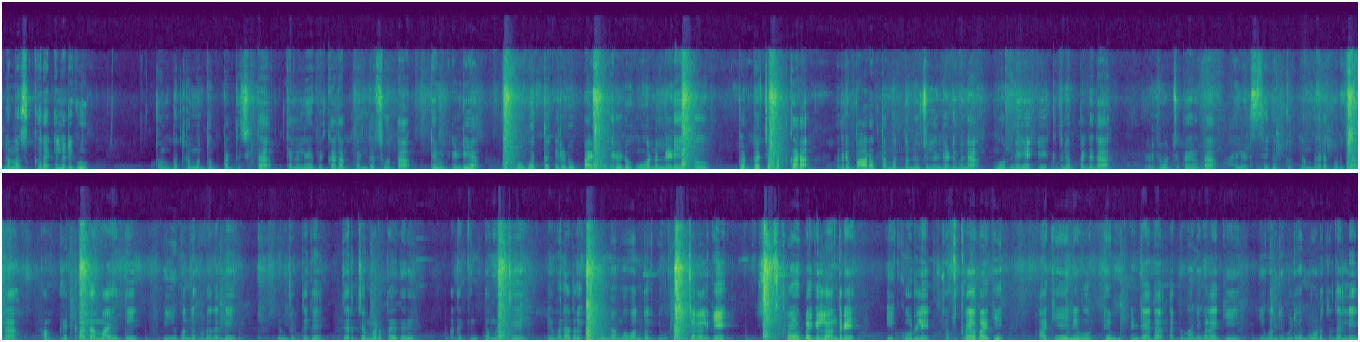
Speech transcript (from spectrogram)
ನಮಸ್ಕಾರ ಎಲ್ಲರಿಗೂ. ತೊಂಬತ್ತೊಂಬತ್ತು ಪ್ರತಿಶತ ಗೆಲ್ಲಲೇಬೇಕಾದ ಪಂದ್ಯ ಸೋತ ಟೀಮ್ ಇಂಡಿಯಾ ಮೂವತ್ತ ಎರಡು ಪಾಯಿಂಟ್ ಎರಡು ಓವರ್ನಲ್ಲಿ ನಡೆಯಿತು ದೊಡ್ಡ ಚಮತ್ಕಾರ. ಆದರೆ ಭಾರತ ಮತ್ತು ನ್ಯೂಜಿಲೆಂಡ್ ನಡುವಿನ ಮೂರನೆಯ ಏಕದಿನ ಪಂದ್ಯದ ಎರಡು ರೋಚಕ ಯುದ್ಧ ಹೈಲೈಟ್ಸ್ ಸಿಗುತ್ತು ಎಂಬುದರ ಕುರಿತಾದ ಕಂಪ್ಲೀಟ್ ಆದ ಮಾಹಿತಿ ಈ ಒಂದು ವಿಡಿಯೋದಲ್ಲಿ ನಿಮ್ಮ ಜೊತೆಗೆ ಚರ್ಚೆ ಮಾಡ್ತಾ ಇದ್ದೀನಿ. ಅದಕ್ಕಿಂತ ಮುಂಚೆ ನೀವೇನಾದರೂ ಇನ್ನೂ ನಮ್ಮ ಒಂದು ಯೂಟ್ಯೂಬ್ ಚಾನಲ್ಗೆ ಸಬ್ಸ್ಕ್ರೈಬ್ ಆಗಿಲ್ಲ ಅಂದರೆ ಈ ಕೂಡಲೇ ಸಬ್ಸ್ಕ್ರೈಬ್ ಆಗಿ, ಹಾಗೆಯೇ ನೀವು ಟೀಮ್ ಇಂಡಿಯಾದ ಅಭಿಮಾನಿಗಳಾಗಿ ಈ ಒಂದು ವಿಡಿಯೋ ನೋಡುತ್ತಿದ್ದಲ್ಲಿ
